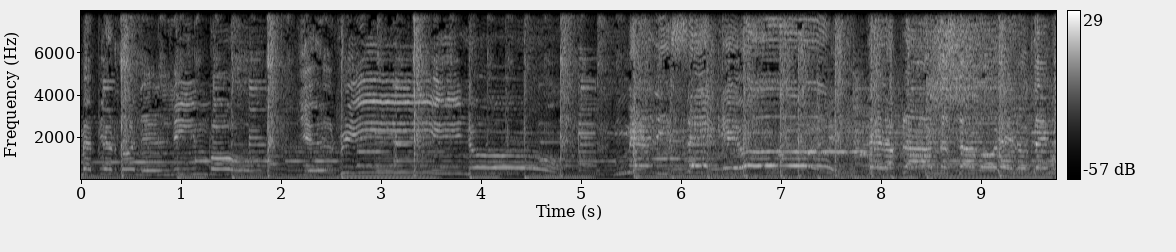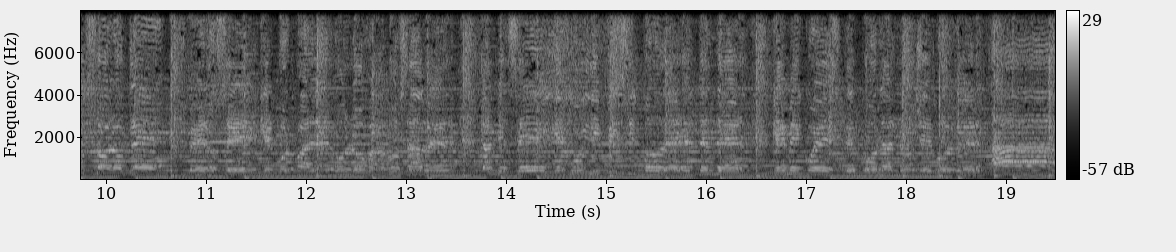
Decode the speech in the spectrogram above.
Me pierdo en el limbo y el vino me dice que hoy de La Plata hasta Moreno tengo un solo tren, pero sé que por Palermo nos vamos a ver. También sé que es muy difícil poder entender que me cueste por la noche volver a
